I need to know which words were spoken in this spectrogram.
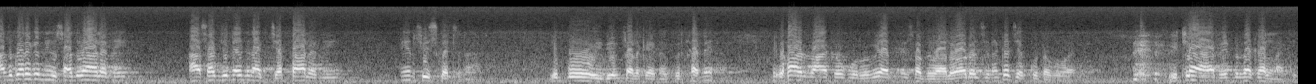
అందుకొరకు నీవు చదవాలని ఆ సబ్జెక్ట్ అనేది నాకు చెప్పాలని నేను ఫీజు కట్టినాను ఎప్పుడు ఇదేం తలకైనా కానీ వాడు నాకు గురువు అన్ని చదవాలి. వాడు వచ్చినాక చెప్పుకుంటా పోవాలి. ఇట్లా రెండు రకాలు నాకు.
